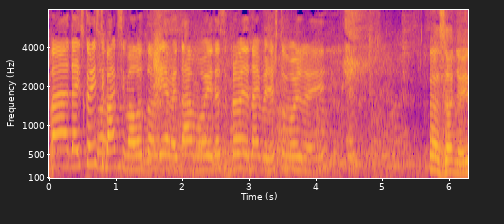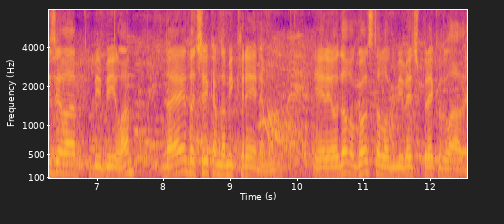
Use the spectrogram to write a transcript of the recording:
Pa da iskoristi maksimalno to vrijeme tamo i da se provede najbolje što može. Zadnja izjava bi bila da ja jedva čekam da mi krenemo, jer je od ovog ostalog mi već preko glave.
